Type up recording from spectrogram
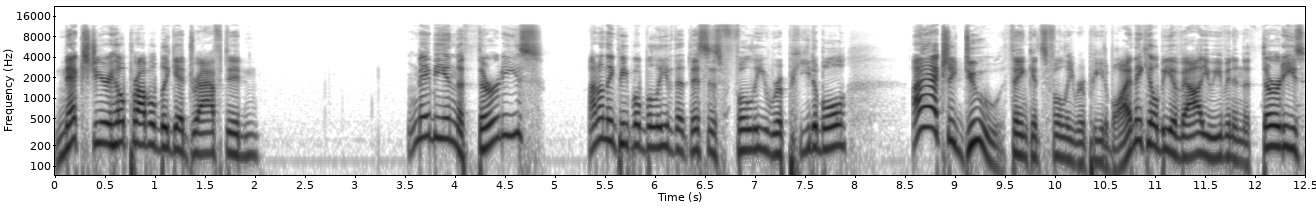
Next year, he'll probably get drafted maybe in the 30s. I don't think people believe that this is fully repeatable. I actually do think it's fully repeatable. I think he'll be a value even in the 30s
